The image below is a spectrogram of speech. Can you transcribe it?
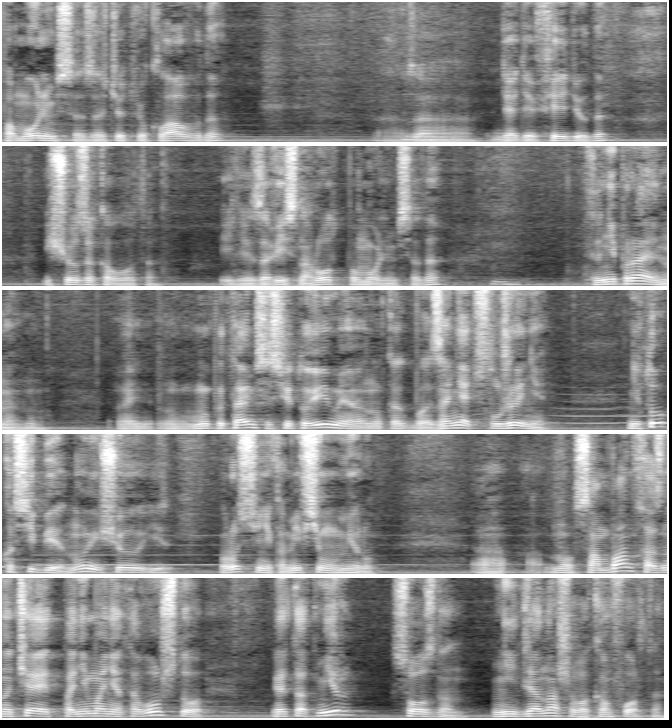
Помолимся за тетю Клаву, да? За дядю Федю, да? Еще за кого-то. Или за весь народ помолимся, да? Это неправильно. Ну, мы пытаемся святое имя, ну, как бы занять служение. Не только себе, но еще и родственникам, и всему миру. А, ну, самбанха означает понимание того, что этот мир создан не для нашего комфорта,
